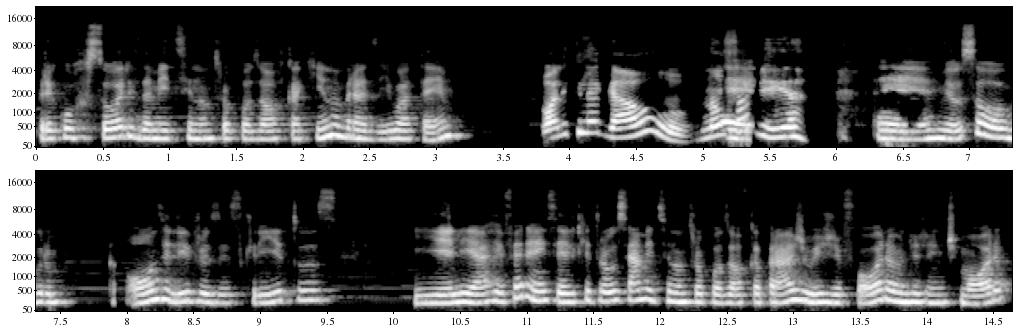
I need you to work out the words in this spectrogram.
precursores da medicina antroposófica aqui no Brasil até. Olha que legal! Não é, sabia. É, meu sogro. 11 livros escritos e ele é a referência, ele que trouxe a medicina antroposófica para Juiz de Fora, onde a gente mora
